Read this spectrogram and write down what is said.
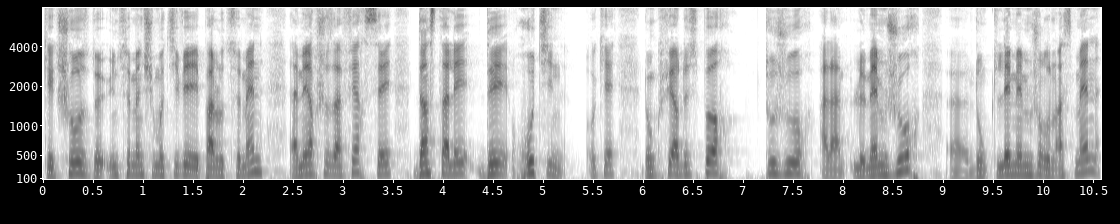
quelque chose de une semaine je suis motivé et pas l'autre semaine la meilleure chose à faire c'est d'installer des routines ok? Donc faire du sport toujours à la, le même jour, euh, donc les mêmes jours dans la semaine,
